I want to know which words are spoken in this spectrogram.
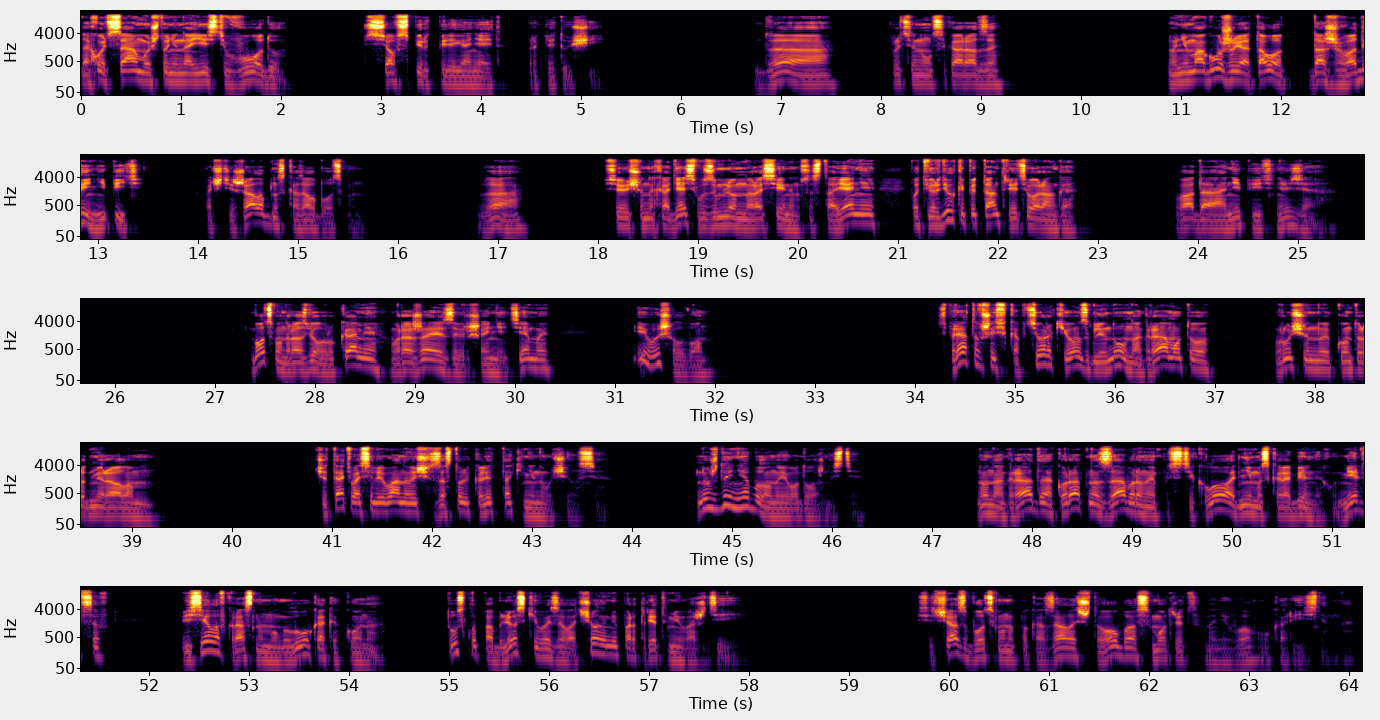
«Да хоть самую, что ни на есть, воду. Все в спирт перегоняет, проклятущий». «Да», — протянул Цикарадзе. «Но не могу же я того даже воды не пить», — почти жалобно сказал Боцман. «Да», все еще находясь в изумленно рассеянном состоянии, подтвердил капитан третьего ранга. «Вода не пить нельзя». Боцман развел руками, выражая завершение темы, и вышел вон. Спрятавшись в коптерке, он взглянул на грамоту, врученную контр-адмиралом. Читать Василий Иванович за столько лет так и не научился. Нужды не было на его должности но награда, аккуратно забранная под стекло одним из корабельных умельцев, висела в красном углу, как икона, тускло поблескивая золочеными портретами вождей. Сейчас боцману показалось, что оба смотрят на него укоризненно.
